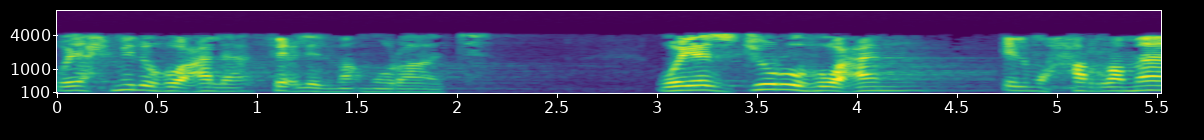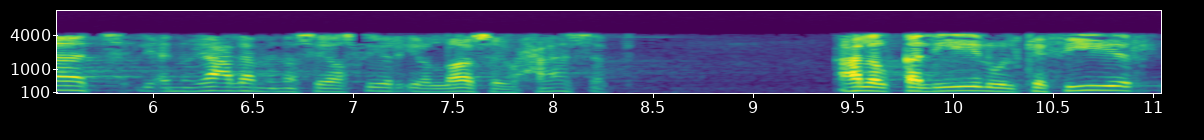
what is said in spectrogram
ويحمله على فعل المأمورات ويزجره عن المحرمات لأنه يعلم أنه سيصير إلى الله سيحاسب على القليل والكثير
